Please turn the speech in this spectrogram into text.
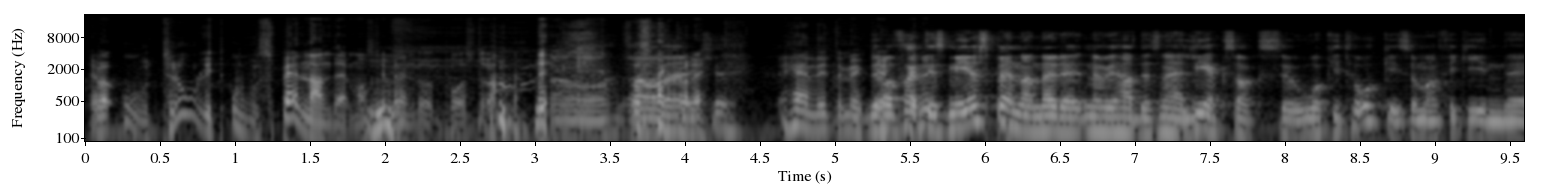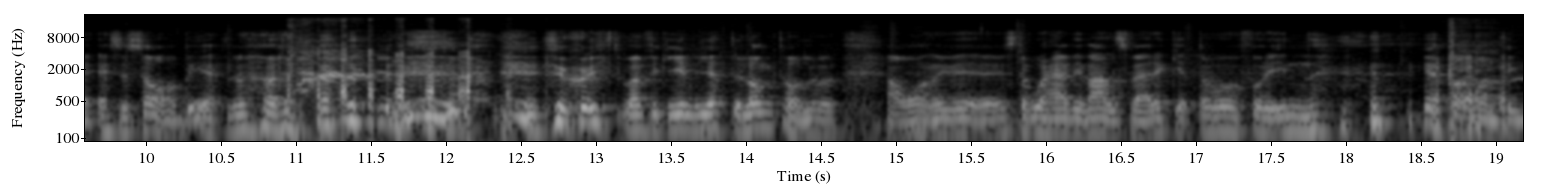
Det var otroligt ospännande, måste jag väl ändå påstå. Ja, ja sagt verkligen. det hände inte mycket. Det var faktiskt mer spännande när vi hade såna här leksaks walkie-talkie som man fick in eh, SSAB. Så sjukt, man fick in jättelångt håll. Ja, vi står här vid valsverket och får in ja, någonting.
